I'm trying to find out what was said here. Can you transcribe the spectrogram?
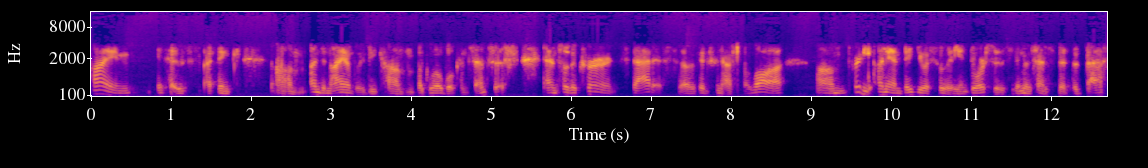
time it has, I think, um, undeniably become a global consensus. And so the current status of international law um, pretty unambiguously endorses in the sense that the vast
